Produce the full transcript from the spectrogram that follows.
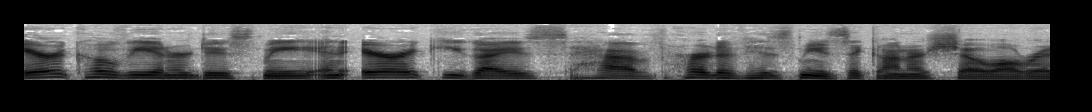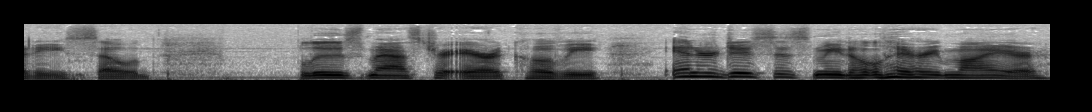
Eric Covey introduced me. And Eric, you guys have heard of his music on our show already. So, blues master Eric Covey introduces me to Larry Meyer.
